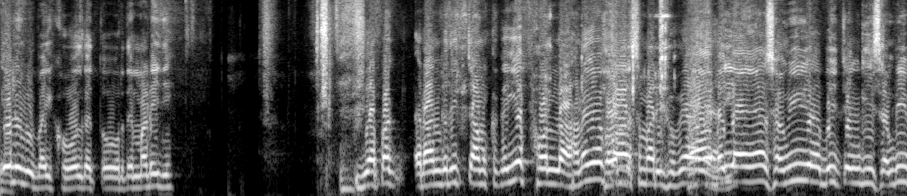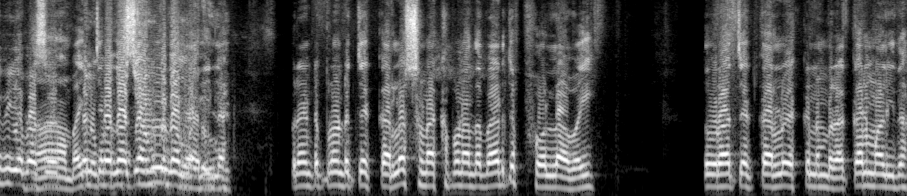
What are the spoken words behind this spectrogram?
ਇਹਨੂੰ ਵੀ ਬਾਈ ਖੋਲ ਦੇ ਤੋਰ ਦੇ ਮੜੀ ਜੀ। ਜੇ ਆਪਾਂ ਰੰਗ ਦੀ ਚਮਕ ਕਹੀਏ ਫੁੱਲ ਆ ਹਨਾ ਜਿਵੇਂ ਪਾਰਸ ਮਾਰੀ ਹੋਵੇ ਹਾਂ ਬਈ ਆਏ ਆ ਸਮੀ ਆ ਬਈ ਚੰਗੀ ਸੰਭੀ ਵੀ ਆ ਬਸ। ਹਾਂ ਤੈਨੂੰ ਪਤਾ ਚਮਕਦਾ ਮਾਰੂ ਪ੍ਰਿੰਟ ਪ੍ਰਿੰਟ ਚੈੱਕ ਕਰ ਲਓ ਸੁਨੱਖਪਣਾ ਦਾ ਬੈਡ ਚ ਫੁੱਲ ਆ ਬਾਈ। ਤੋਰਾ ਚੈੱਕ ਕਰ ਲਓ, ਇੱਕ ਨੰਬਰ ਆ, ਕਰਮ ਵਾਲੀ ਦਾ।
